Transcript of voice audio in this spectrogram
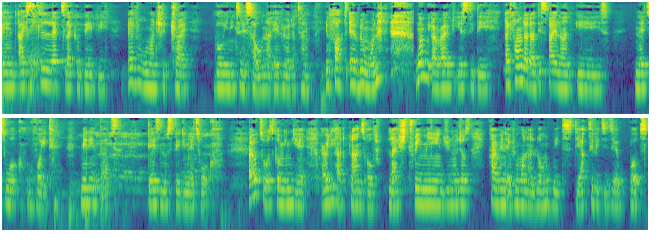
and I slept like a baby. Every woman should try going into the sauna every other time. In fact, everyone. when we arrived yesterday, I found out that this island is network void, meaning that there is no steady network. Prior to us coming here, I already had plans of live streaming, you know, just carrying everyone along with the activities there, but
